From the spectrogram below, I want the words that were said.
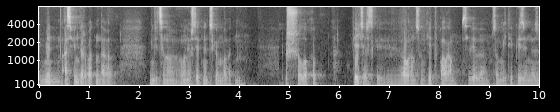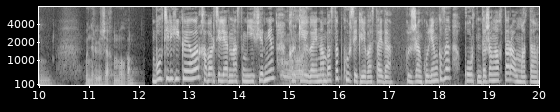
мен асфендияров атындағы медицина университетіне түскен болатынмын. Үш жыл оқып фельдшерский алған соң кетіп қалғам. Себебі сол мектеп кезінен өзім өнерге жақын болғам. Бұл телехикаялар хабар телеарнасының эфирінен қыркүйек айынан бастап көрсетіле бастайды. Гүлжан көленқызы қорытынды жаңалықтар алматы.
